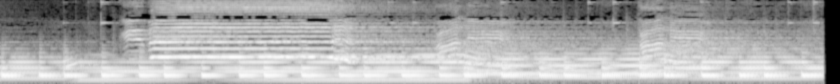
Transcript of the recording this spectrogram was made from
Give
